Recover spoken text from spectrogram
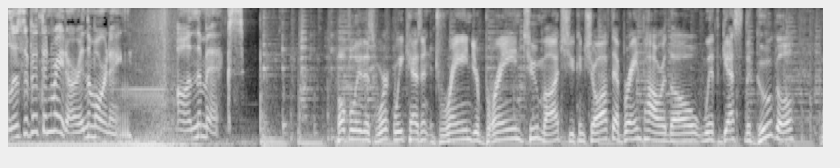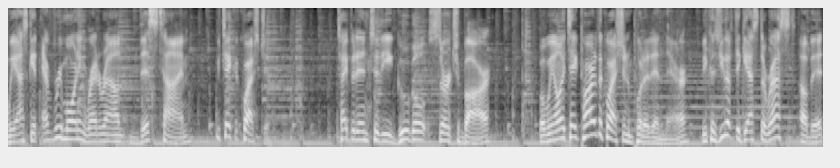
Elizabeth and Radar in the morning. On the mix. Hopefully, this work week hasn't drained your brain too much. You can show off that brain power, though, with Guess the Google. We ask it every morning right around this time. We take a question, type it into the Google search bar, but we only take part of the question and put it in there because you have to guess the rest of it.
